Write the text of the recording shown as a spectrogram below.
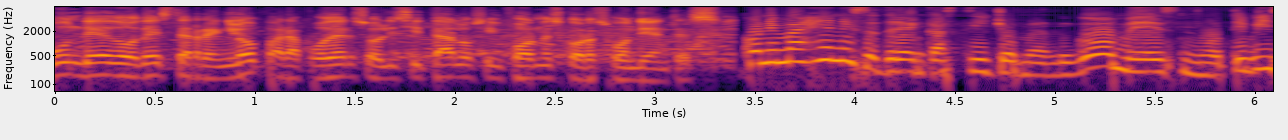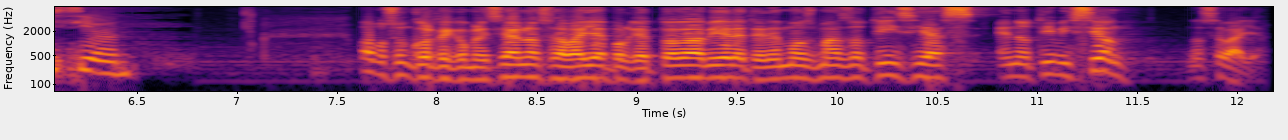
un dedo de este renglón para poder solicitar los informes correspondientes. Con imágenes de Adrián Castillo, Merly Gómez, Notivisión. Vamos a un corte comercial, no se vaya porque todavía le tenemos más noticias en Notivisión. No se vaya.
